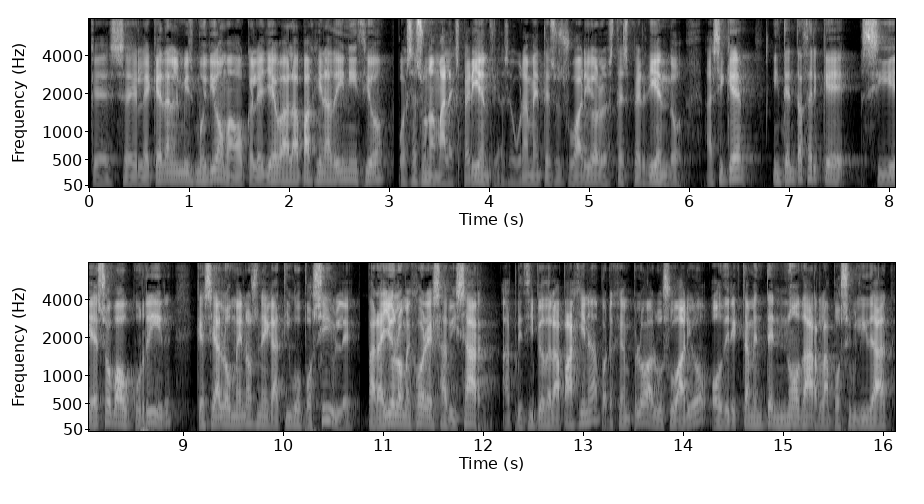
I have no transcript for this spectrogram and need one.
que se le queda en el mismo idioma o que le lleva a la página de inicio, pues es una mala experiencia. Seguramente ese usuario lo estés perdiendo. Así que intenta hacer que, si eso va a ocurrir, que sea lo menos negativo posible. Para ello lo mejor es avisar al principio de la página, por ejemplo, al usuario, o directamente no dar la posibilidad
